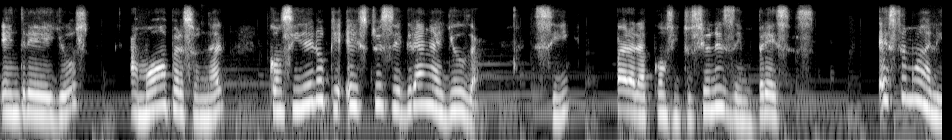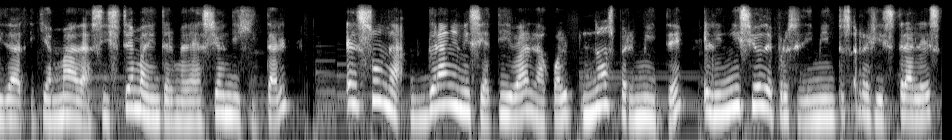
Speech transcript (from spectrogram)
Entre ellos, a modo personal, considero que esto es de gran ayuda, sí, para las constituciones de empresas. Esta modalidad llamada Sistema de Intermediación Digital es una gran iniciativa la cual nos permite el inicio de procedimientos registrales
